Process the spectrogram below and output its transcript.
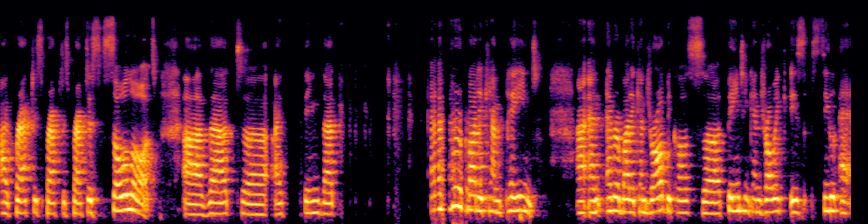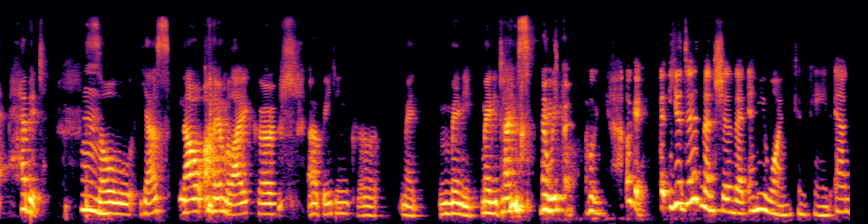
I practice, practice, practice so a lot uh, that uh, I think that everybody can paint uh, and everybody can draw because uh, painting and drawing is still a habit. Mm. So yes, now I am like uh, uh, painting uh, many, many, many times a week. times a week. Okay, uh, you did mention that anyone can paint, and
